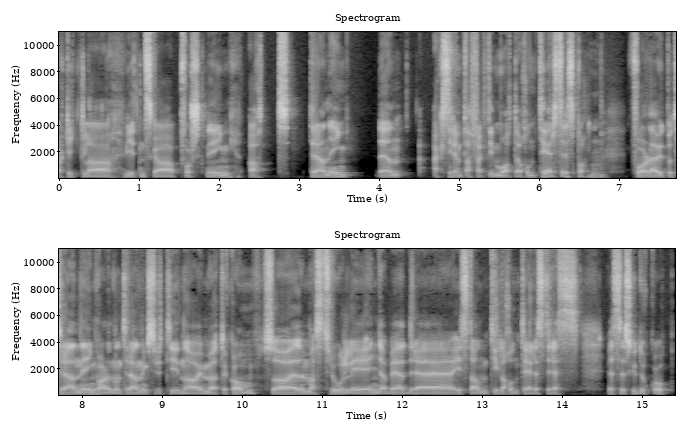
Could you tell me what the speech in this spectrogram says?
artikler, vitenskap, forskning, at trening det er en ekstremt effektiv måte å håndtere stress på. Mm. Får deg ut på trening, har du noen treningsrutiner å imøtekomme, så er du mest trolig enda bedre i stand til å håndtere stress hvis det skulle dukke opp.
